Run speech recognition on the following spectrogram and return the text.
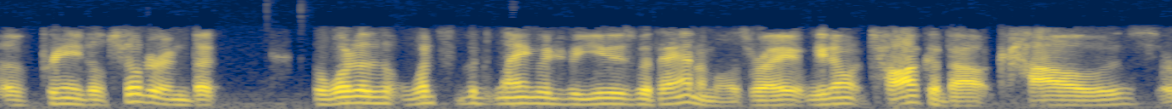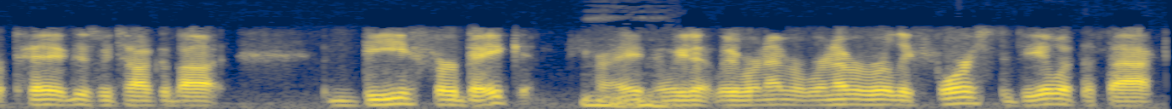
of prenatal children. But but what is what's the language we use with animals? Right? We don't talk about cows or pigs. We talk about beef or bacon. Right? And we we were never we're never really forced to deal with the fact.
